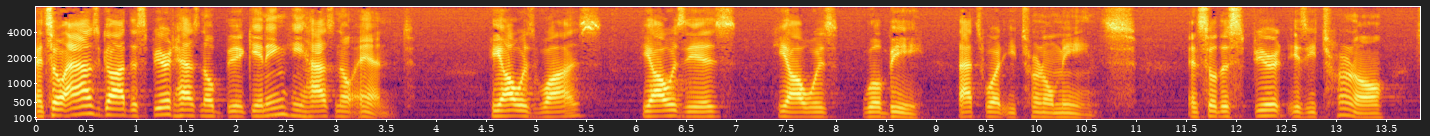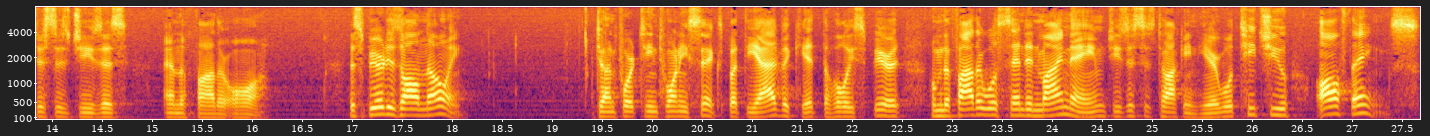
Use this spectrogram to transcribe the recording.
And so as God, the Spirit has no beginning, he has no end. He always was, he always is, he always will be. That's what eternal means. And so the Spirit is eternal, just as Jesus and the Father are. The Spirit is all knowing. John 14, 26. But the advocate, the Holy Spirit, whom the Father will send in my name, Jesus is talking here, will teach you all things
